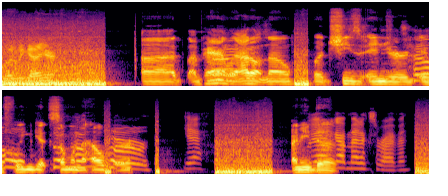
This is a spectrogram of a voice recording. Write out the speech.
What do we got here? Uh, apparently, I don't know, but she's injured. If we can get someone to help her, Yeah. I We need to, got medics arriving.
